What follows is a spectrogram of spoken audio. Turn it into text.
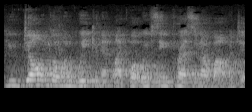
You don't go and weaken it like what we've seen President Obama do.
